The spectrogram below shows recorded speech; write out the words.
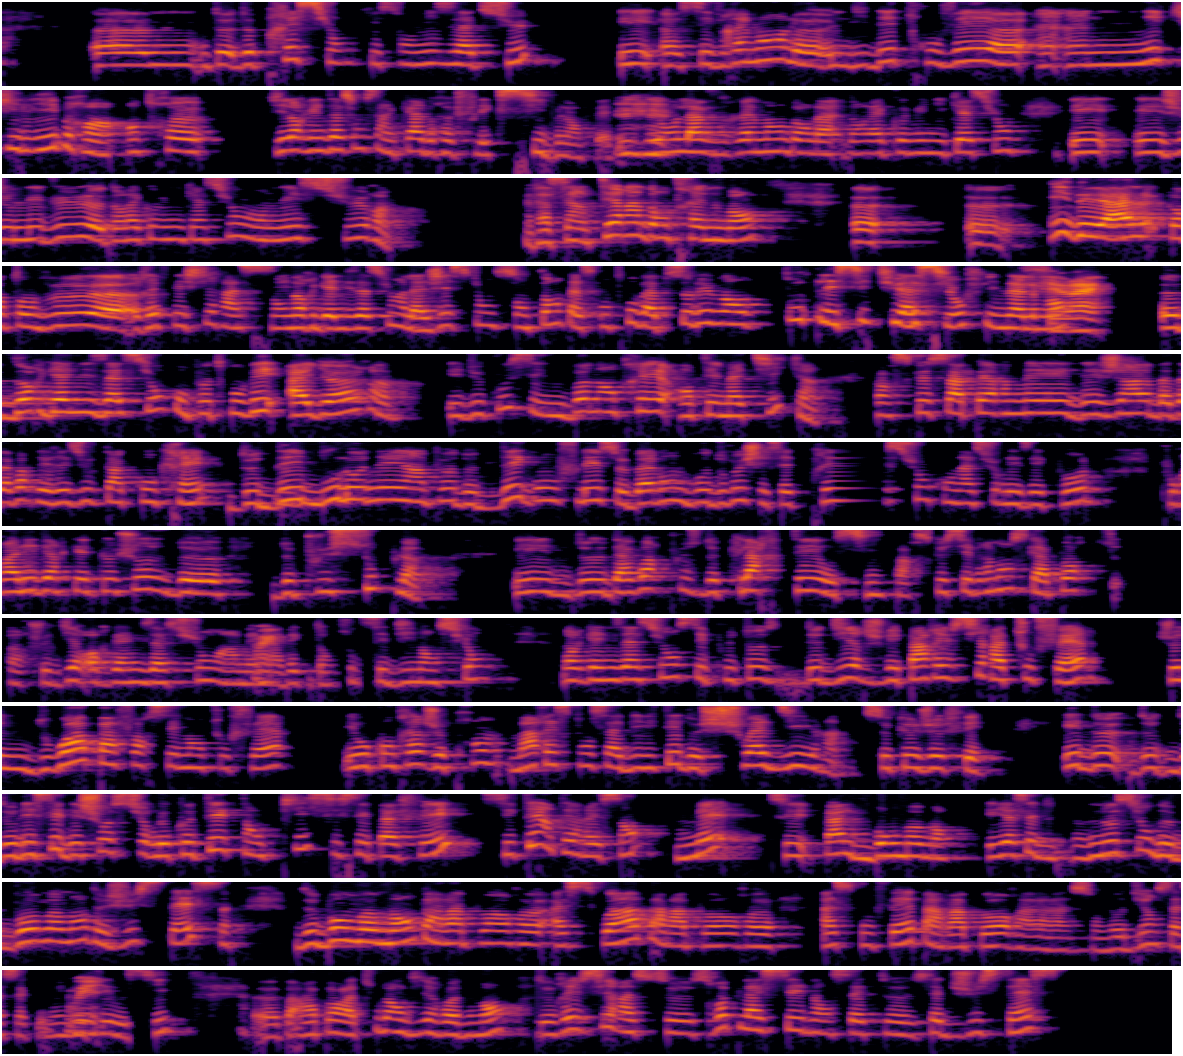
de, pression qui sont mises là-dessus. Et c'est vraiment l'idée de trouver un, équilibre entre L'organisation, c'est un cadre flexible, en fait. Et mhm. on l'a vraiment dans la, dans la communication. Et, et je l'ai vu euh, dans la communication, on est sur. Enfin, c'est un terrain d'entraînement euh, euh, idéal quand on veut réfléchir à son organisation, à la gestion de son temps, parce qu'on trouve absolument toutes les situations, finalement, d'organisation qu'on peut trouver ailleurs. Et du coup, c'est une bonne entrée en thématique parce que ça permet déjà bah, d'avoir des résultats concrets, de mm. déboulonner un peu, de dégonfler ce ballon de baudruche et cette pression qu'on a sur les épaules pour aller vers quelque chose de, plus souple et d'avoir plus de clarté aussi, parce que c'est vraiment ce qu'apporte, alors je veux dire organisation, hein, même avec dans toutes ces dimensions. L'organisation, c'est plutôt de dire je ne vais pas réussir à tout faire, je ne dois pas forcément tout faire, et au contraire, je prends ma responsabilité de choisir ce que je fais et de, laisser des choses sur le côté. Tant pis si c'est pas fait, c'était intéressant, mais c'est pas le bon moment. Et il y a cette notion de bon moment, de justesse, de bon moment par rapport euh, à soi, par rapport euh, à ce qu'on fait, par rapport à son audience, à sa communauté aussi, euh, par rapport à tout l'environnement, de réussir à se, replacer dans cette, cette justesse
